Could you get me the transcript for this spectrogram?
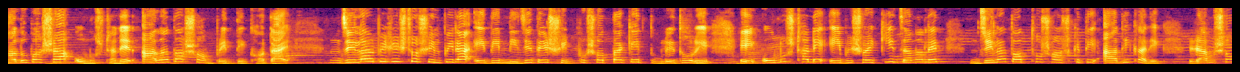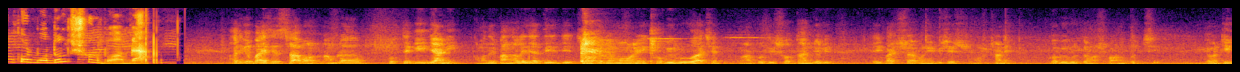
ভালোবাসা অনুষ্ঠানের আলাদা সমৃদ্ধি ঘটায়। জেলার বিশিষ্ট শিল্পীরা এদিন নিজেদের শিল্পসত্তাকে তুলে ধরে এই অনুষ্ঠানে এই বিষয়ে কি জানালেন জেলা তথ্য সংস্কৃতি আধিকারিক রামশঙ্কর মণ্ডল শুনব আমরা। আজকে বাইশে শ্রাবণ, আমরা প্রত্যেকেই জানি, আমাদের বাঙালি জাতির যে চৈতন্য মোহনে কবিগুরু আছেন, ওনার প্রতি শ্রদ্ধাঞ্জলি এই বাইশ শ্রাবণী বিশেষ অনুষ্ঠানে কবিগুরুকে আমরা স্মরণ করছি। এবং ঠিক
